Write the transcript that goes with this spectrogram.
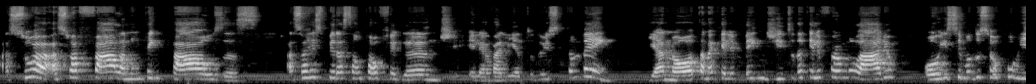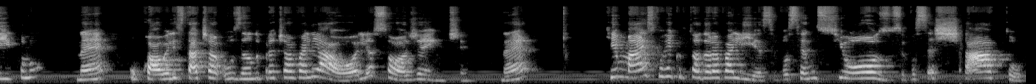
a sua, a sua fala não tem pausas, a sua respiração está ofegante. Ele avalia tudo isso também e anota naquele bendito daquele formulário ou em cima do seu currículo, né? O qual ele está te, usando para te avaliar. Olha só, gente, né? que mais que o recrutador avalia? Se você é ansioso, se você é chato,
